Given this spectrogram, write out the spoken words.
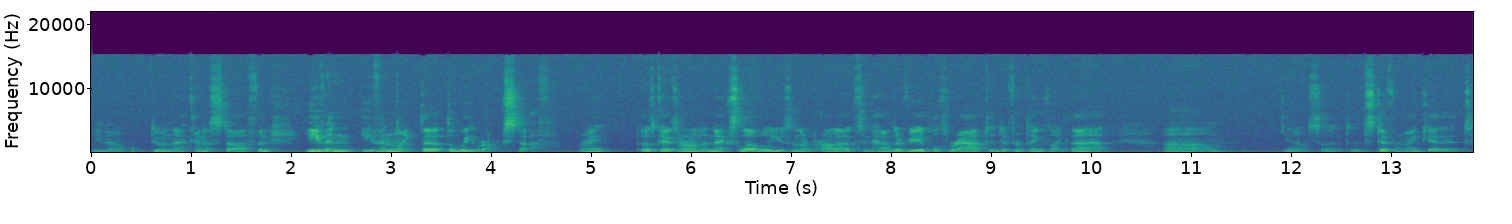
you know doing that kind of stuff, and even even like the the We Rock stuff, right? Those guys are on the next level using their products and have their vehicles wrapped and different things like that. Um, you know, so it, it's different. I get it.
